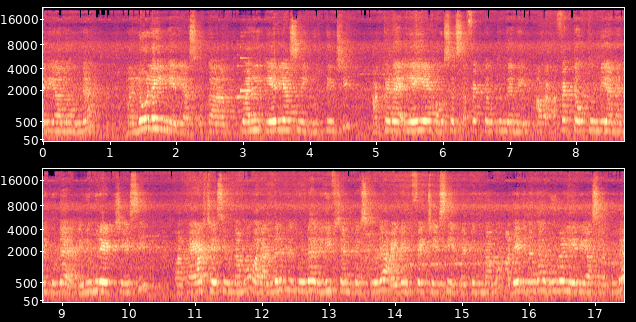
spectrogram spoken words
ఏరియాలో ఉన్న లో లయింగ్ ఏరియాస్ ఒక ట్వెల్వ్ ఏరియాస్ని గుర్తించి అక్కడ ఏ ఏ హౌసెస్ అఫెక్ట్ అవుతుందని అఫెక్ట్ అవుతుంది అన్నది కూడా ఎన్యూమరేట్ చేసి తయారు చేసి ఉన్నాము. వారందరికీ కూడా రిలీఫ్ సెంటర్స్ కూడా ఐడెంటిఫై చేసి పెట్టి ఉన్నాము. అదేవిధంగా రూరల్ ఏరియాస్లో కూడా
